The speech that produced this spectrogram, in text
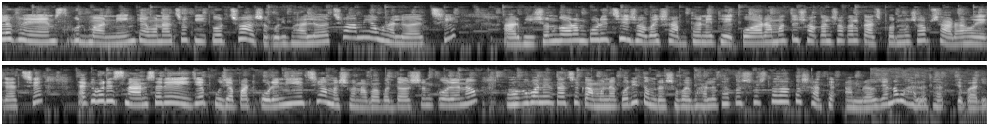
হ্যালো ফ্রেন্ডস গুড মর্নিং কেমন আছো? কি করছ? আশা করি ভালো আছো। আমিও ভালো আছি। আর ভীষণ গরম পড়েছে। সবাই সাবধানে থেকো। আর আমার তো সকাল সকাল কাজকর্ম সব সারা হয়ে গেছে। একেবারে স্নান সারে এই যে পূজা পাঠ করে নিয়েছি। আমার সোনা বাবার দর্শন করে নাও। ভগবানের কাছে কামনা করি তোমরা সবাই ভালো থাকো, সুস্থ থাকো। সাথে আমরাও যেন ভালো থাকতে পারি।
